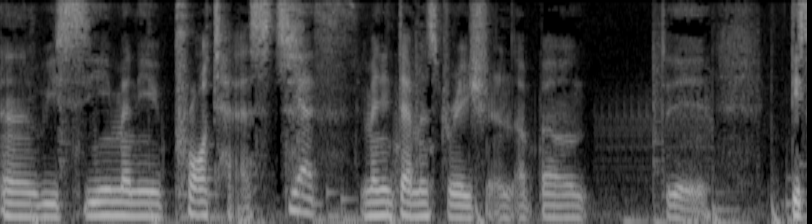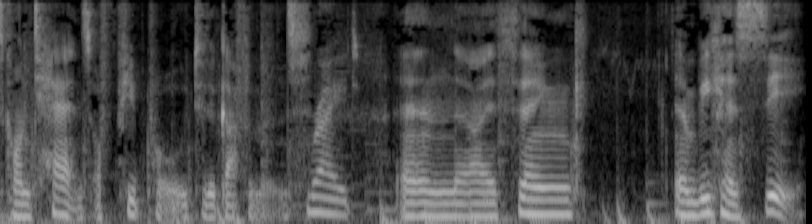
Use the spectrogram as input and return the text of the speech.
uh, we see many protests, Yes. many demonstrations about the discontent of people to the government. right. and I think, and we can see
